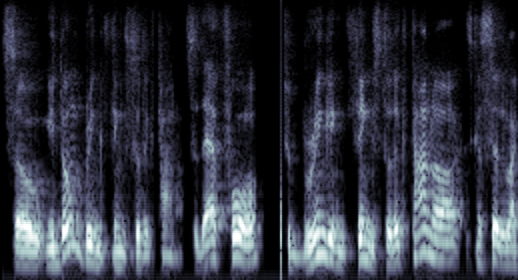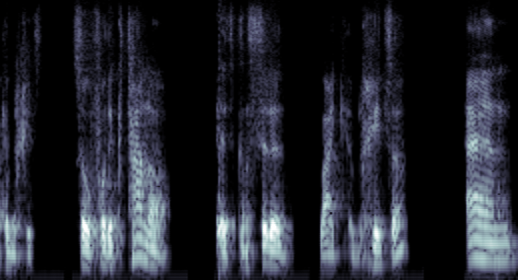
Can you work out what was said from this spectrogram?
so you don't bring things to the Ktana. So therefore, to bringing things to the Ktana is considered like a Mechitza. So for the Ktana, it's considered like a Mechitza and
